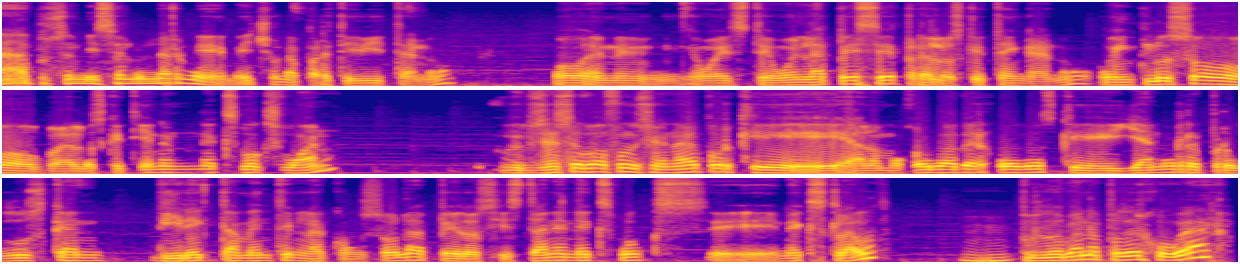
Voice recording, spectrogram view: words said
Ah, pues en mi celular me, me echo una partidita, ¿no? O en- o este, o en la PC para los que tengan, ¿no? O incluso para los que tienen un Xbox One, pues eso va a funcionar porque a lo mejor va a haber juegos que ya no reproduzcan directamente en la consola, pero si están en Xbox, eh, en Xcloud, Ujú. pues lo van a poder jugar.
